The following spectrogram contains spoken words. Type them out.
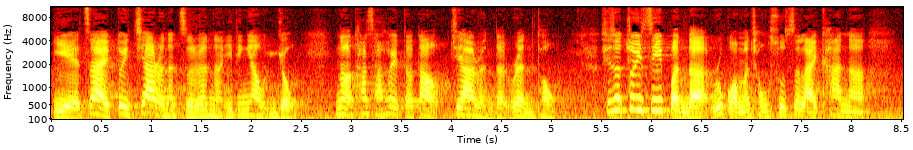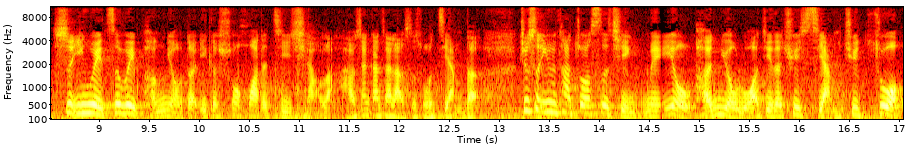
也在对家人的责任呢一定要有，那他才会得到家人的认同。其实最基本的，如果我们从数字来看呢，是因为这位朋友的一个说话的技巧了。好像刚才老师所讲的，就是因为他做事情没有很有逻辑的去想去做，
